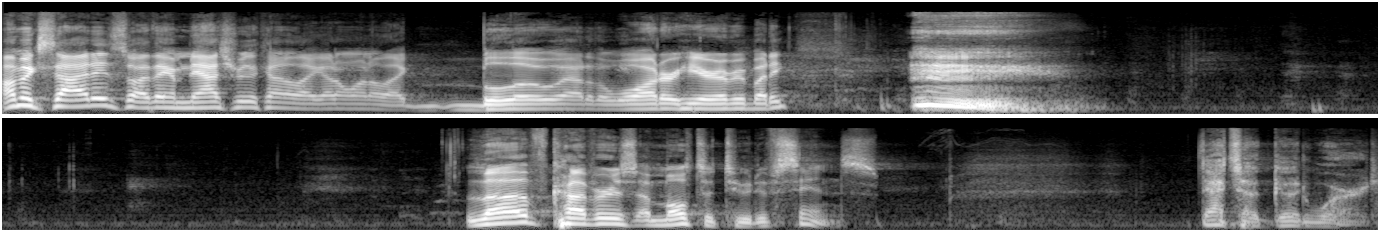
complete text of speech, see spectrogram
I'm excited, so I think I'm naturally kind of like, I don't want to like blow out of the water here, everybody. Love covers a multitude of sins. That's a good word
